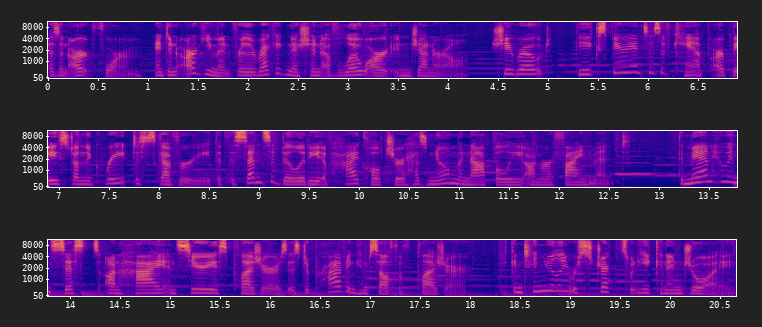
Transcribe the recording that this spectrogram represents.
as an art form and an argument for the recognition of low art in general. She wrote, the experiences of camp are based on the great discovery that the sensibility of high culture has no monopoly on refinement. The man who insists on high and serious pleasures is depriving himself of pleasure. He continually restricts what he can enjoy,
